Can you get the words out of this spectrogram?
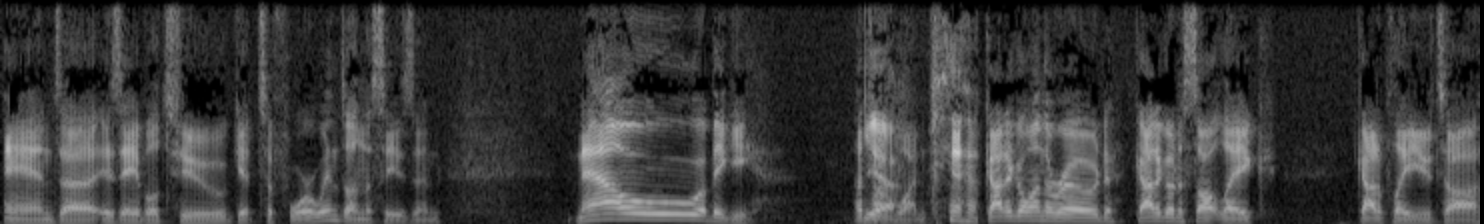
and uh, is able to get to four wins on the season. Now a biggie, a Yeah. tough one. got to go on the road. Got to go to Salt Lake. Got to play Utah.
